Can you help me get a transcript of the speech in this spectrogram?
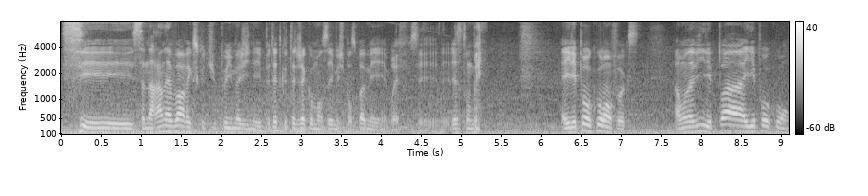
C'est... Ça n'a rien à voir avec ce que tu peux imaginer. Peut-être que t'as déjà commencé, mais je pense pas, mais bref, c'est... Laisse tomber. Et il est pas au courant, Fox. À mon avis, il est pas, il est pas au courant.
